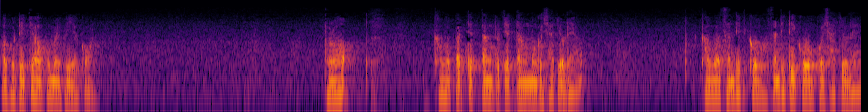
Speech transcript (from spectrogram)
พระพุทธเจ้าก็ไม่พยากรณ์ เพราะคำว่าปัจจตังปัจจตังมันก็ชัดอยู่แล้ว คำว่าสันติโก สันติโกก็ชัดอยู่แล้ว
